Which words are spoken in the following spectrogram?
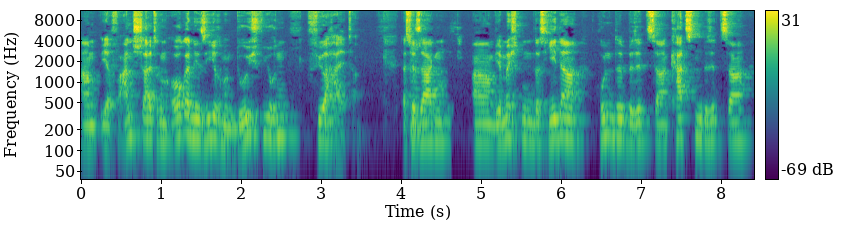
ähm, ihre Veranstaltungen organisieren und durchführen für Halter. Dass wir mhm. sagen, äh, wir möchten, dass jeder Hundebesitzer, Katzenbesitzer,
